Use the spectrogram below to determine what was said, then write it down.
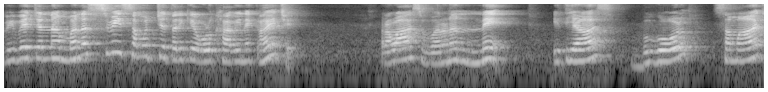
વિવેચનના મનસ્વી સમુચ્ચય તરીકે ઓળખાવીને કહે છે. પ્રવાસ વર્ણનને ઇતિહાસ, ભૂગોળ, સમાજ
